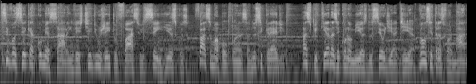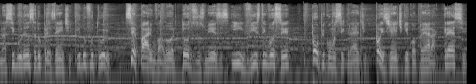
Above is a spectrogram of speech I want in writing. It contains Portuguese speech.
Se você quer começar a investir de um jeito fácil e sem riscos, faça uma poupança no Sicredi. As pequenas economias do seu dia a dia vão se transformar na segurança do presente e do futuro. Separe um valor todos os meses e invista em você. Poupe com o Sicredi, pois gente que coopera cresce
